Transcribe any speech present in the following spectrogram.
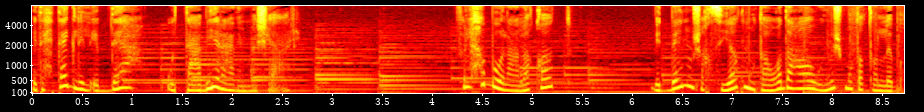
بتحتاج للإبداع والتعبير عن المشاعر. في الحب والعلاقات بتبانوا شخصيات متواضعة ومش متطلبة.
